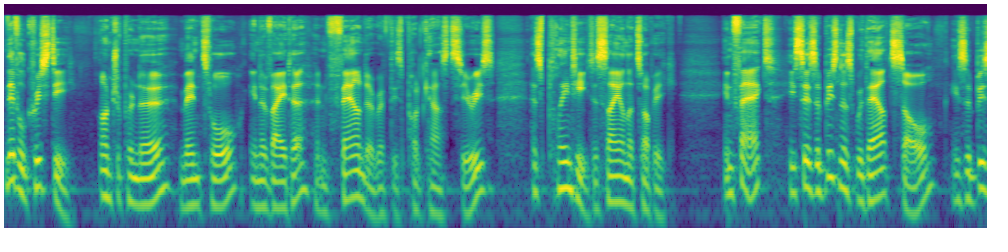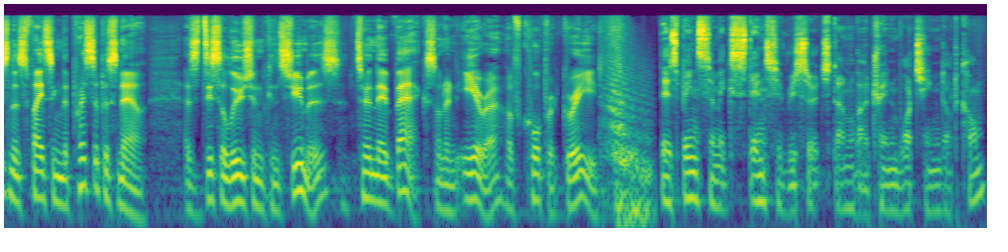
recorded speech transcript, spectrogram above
Neville Christie, entrepreneur, mentor, innovator, and founder of this podcast series, has plenty to say on the topic. In fact, he says a business without soul is a business facing the precipice now, as disillusioned consumers turn their backs on an era of corporate greed. There's been some extensive research done by trendwatching.com,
